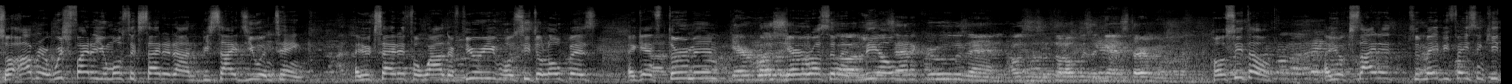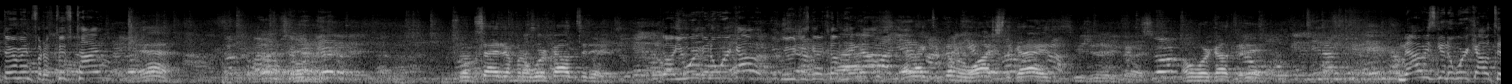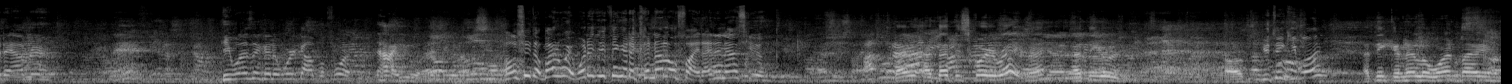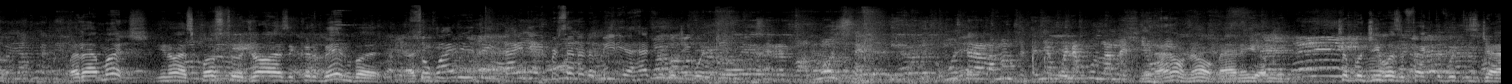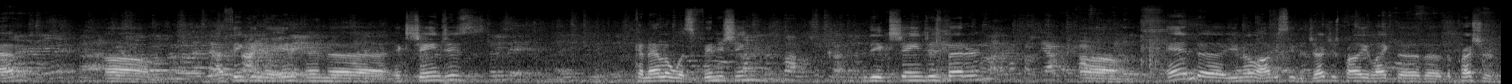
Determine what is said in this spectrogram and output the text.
So Abner, which fight are you most excited on besides you and Tank? Are you excited for Wilder Fury, Josito Lopez against Thurman, Gary Russell, Gary Russell and uh, Leo? Santa Cruz, and Josesito Lopez against Thurman. Josito, are you excited to maybe facing Keith Thurman for the fifth time? Yeah. So excited I'm gonna work out today. Oh, you weren't gonna work out. You were just gonna come hang out. I like to come and watch the guys usually, but I'm gonna work out today. Now he's gonna work out today, Abner. He wasn't gonna work out before. Nah, you was. Josito, oh, by the way, what did you think of the Canelo fight? I didn't ask you. I, I thought they scored it right, man. I think it was. You think he won? I think Canelo won by by that much. You know, as close to a draw as it could have been, but I So he- why do you think 98% of the media had Triple G winning? Como esta era la mano que tenía buena, pues la metió. I don't know, man. He, I mean, Triple G was effective with his jab. Um, I think in the in, in the exchanges, Canelo was finishing the exchanges better. Um, and uh, you know, obviously the judges probably like the, the, the pressure.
